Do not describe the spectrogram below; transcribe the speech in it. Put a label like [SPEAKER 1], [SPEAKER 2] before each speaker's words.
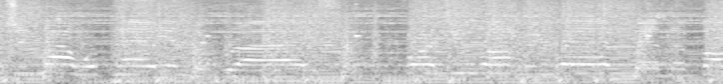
[SPEAKER 1] Wasteful now we're paying the price. For too long we lived in the.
